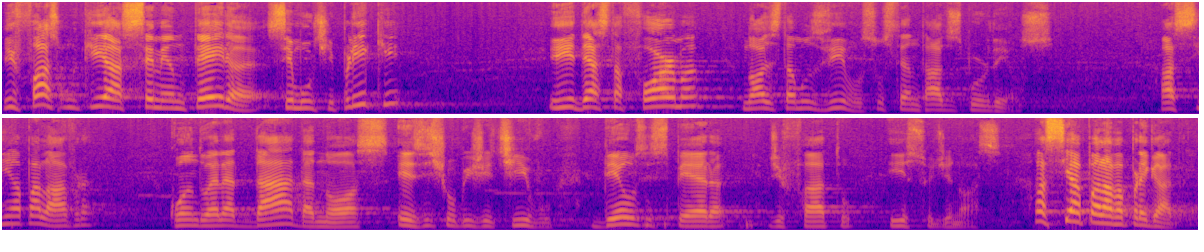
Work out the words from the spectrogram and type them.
e faz com que a sementeira se multiplique, e desta forma nós estamos vivos, sustentados por Deus. Assim a palavra, quando ela é dada a nós, existe um objetivo, Deus espera de fato isso de nós. Assim a palavra pregada.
